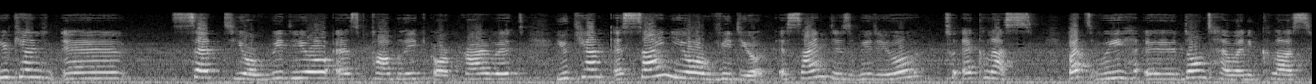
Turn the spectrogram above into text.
You can uh, set your video as public or private. You can assign your video assign this video to a class. But we uh, don't have any class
